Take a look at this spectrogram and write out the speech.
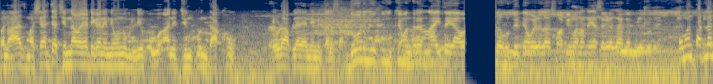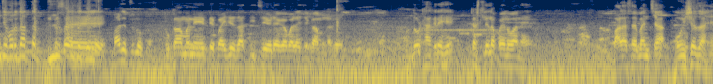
पण आज मशालच्या चिन्हावर या ठिकाणी निवडणूक लिखू आणि जिंकून दाखवू एवढं आपल्याला या निमित्तानं सांग दोन उपमुख्यमंत्र्यांना इथे यावं होते त्यावेळेला स्वाभिमानाने या सगळ्या जागा मिळत होत्या. हेमंत पाटलांच्या विरोधात तर दिल्लीपर्यंत कसं? गेले भाजपचे लोक. तुका म्हणे ते पाहिजे जातीचे येड्या गबाळ्याचे काम नव्हे. उद्धव ठाकरे हे कसलेला पैलवान आहे? बाळासाहेबांच्या वंशज आहे.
